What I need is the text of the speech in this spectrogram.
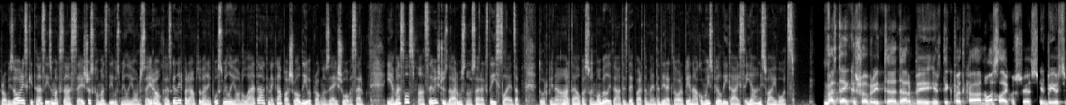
Provizoriski tas izmaksās 6,2 miljonus eiro, kas gan ir par aptuveni pusmiljonu lētāk nekā pašvaldība prognozēja šovasar. Iemesls - atsevišķus darbus no saraksta izslēdza. Turpina ārtelpas un mobilitātes departamenta direktora pienākumu izpildītājs Jānis Vaivots. Var teikt, ka šobrīd darbi ir tikpat kā noslēgušies. Ir bijusi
